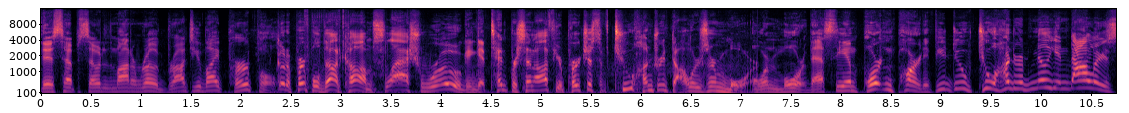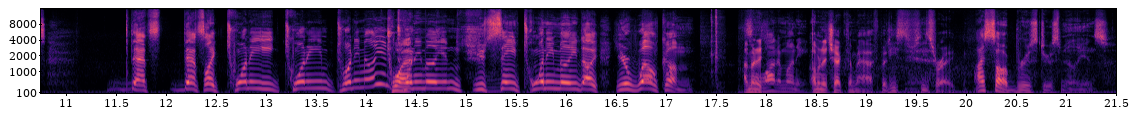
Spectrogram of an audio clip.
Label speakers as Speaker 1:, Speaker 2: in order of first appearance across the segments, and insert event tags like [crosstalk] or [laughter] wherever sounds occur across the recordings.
Speaker 1: This episode of The Modern Rogue brought to you by Purple.
Speaker 2: Go to purple.com slash rogue and get 10% off your purchase of $200 or more.
Speaker 1: Or more. That's the important part. If you do $200 million, that's that's like 20, 20, 20 million? 20 million? You save $20 million. You're welcome. That's
Speaker 2: gonna,
Speaker 1: a lot of money.
Speaker 2: I'm gonna check the math, but he's, he's right.
Speaker 1: I saw Brewster's Millions.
